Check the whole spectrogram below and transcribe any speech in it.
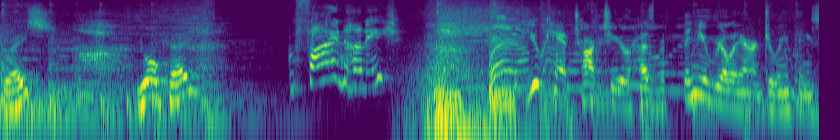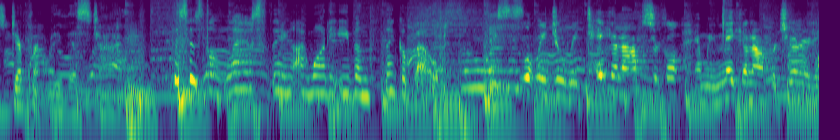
Grace? You okay? I'm fine, honey. If you can't talk to your husband, then you really aren't doing things differently this time. This is the last thing I want to even think about. This is what we do. We take an obstacle and we make an opportunity.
